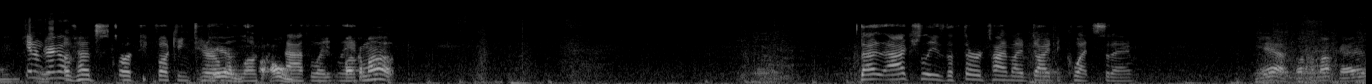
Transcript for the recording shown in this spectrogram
I Get him, understand. Drago. I've had such fucking terrible him. luck oh, with Oh, math lately. Fuck him up. That actually is the third time I've died to Quetz today. Yeah, fuck him up, guys.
